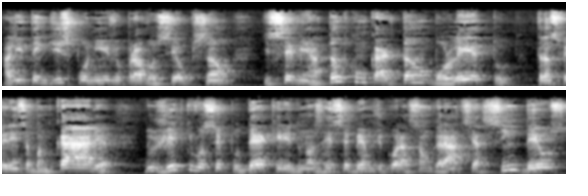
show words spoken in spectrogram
ali tem disponível para você a opção de semear tanto com cartão, boleto, transferência bancária, do jeito que você puder, querido. Nós recebemos de coração grato e assim Deus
